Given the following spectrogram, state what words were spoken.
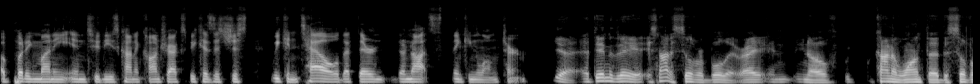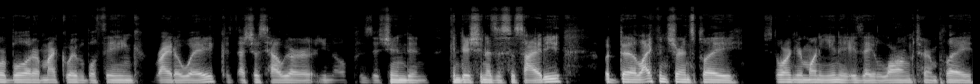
of putting money into these kind of contracts because it's just we can tell that they're they're not thinking long term. Yeah, at the end of the day, it's not a silver bullet, right? And you know, we kind of want the the silver bullet or microwavable thing right away because that's just how we are, you know, positioned and conditioned as a society. But the life insurance play, storing your money in it, is a long term play,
